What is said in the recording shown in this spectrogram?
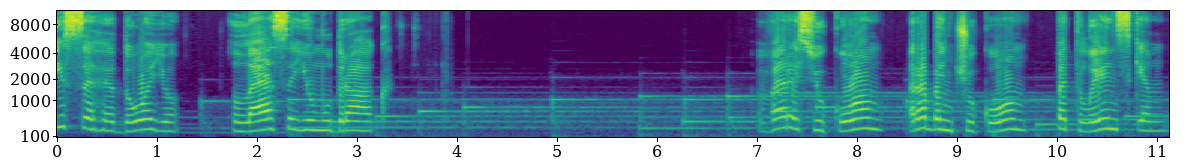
і Сегедою, Лесею Мудрак, Вересюком, Рабенчуком, Петлинським.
